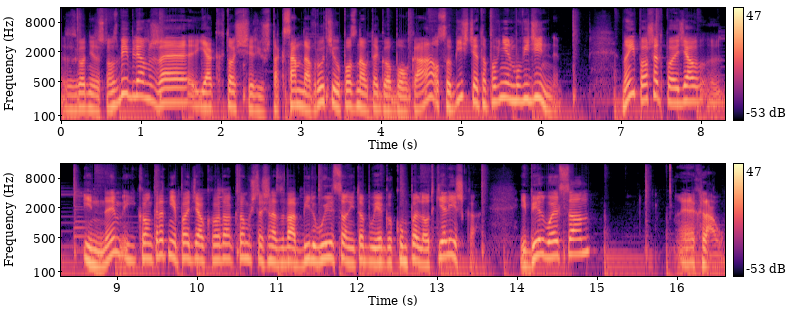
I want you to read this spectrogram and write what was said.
zgodnie zresztą z Biblią, że jak ktoś się już tak sam nawrócił, poznał tego Boga osobiście, to powinien mówić innym. No i poszedł, powiedział e, innym i konkretnie powiedział komuś, kto się nazywa Bill Wilson i to był jego kumpel od kieliszka. I Bill Wilson e, chlał.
